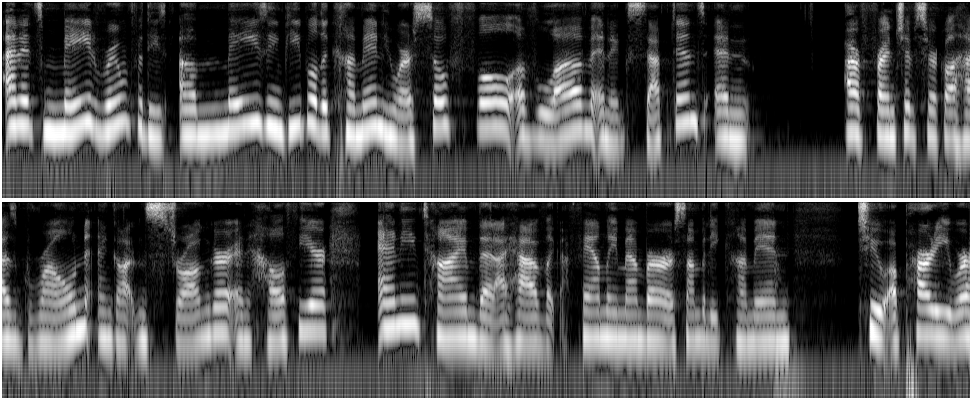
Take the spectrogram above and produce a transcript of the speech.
And it's made room for these amazing people to come in who are so full of love and acceptance. And our friendship circle has grown and gotten stronger and healthier. Anytime that i have like a family member or somebody come in to a party we're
